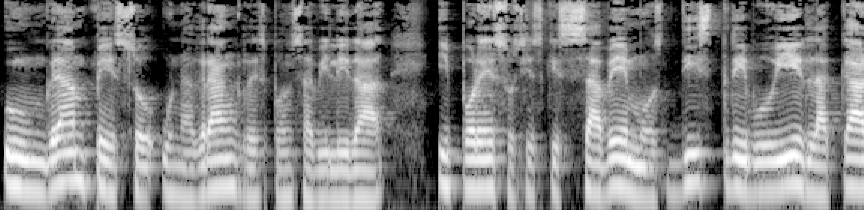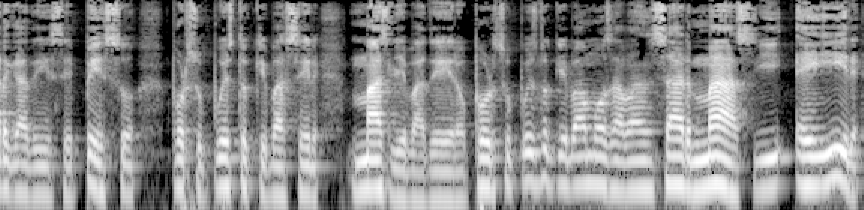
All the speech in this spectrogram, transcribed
un gran peso, una gran responsabilidad. Y por eso, si es que sabemos distribuir la carga de ese peso, por supuesto que va a ser más llevadero, por supuesto que vamos a avanzar más y, e ir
